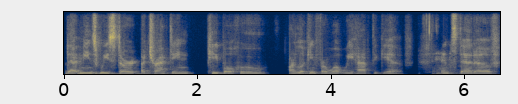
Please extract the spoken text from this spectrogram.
that means we start attracting people who are looking for what we have to give yeah. instead of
